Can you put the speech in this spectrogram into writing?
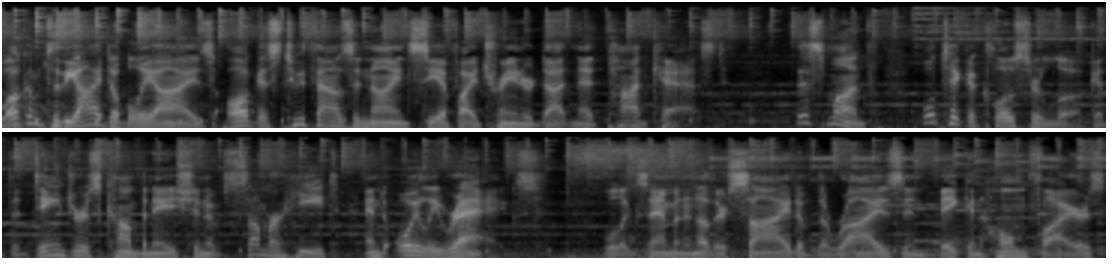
Welcome to the IAAI's August 2009 CFITrainer.net podcast. This month, we'll take a closer look at the dangerous combination of summer heat and oily rags. We'll examine another side of the rise in vacant home fires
